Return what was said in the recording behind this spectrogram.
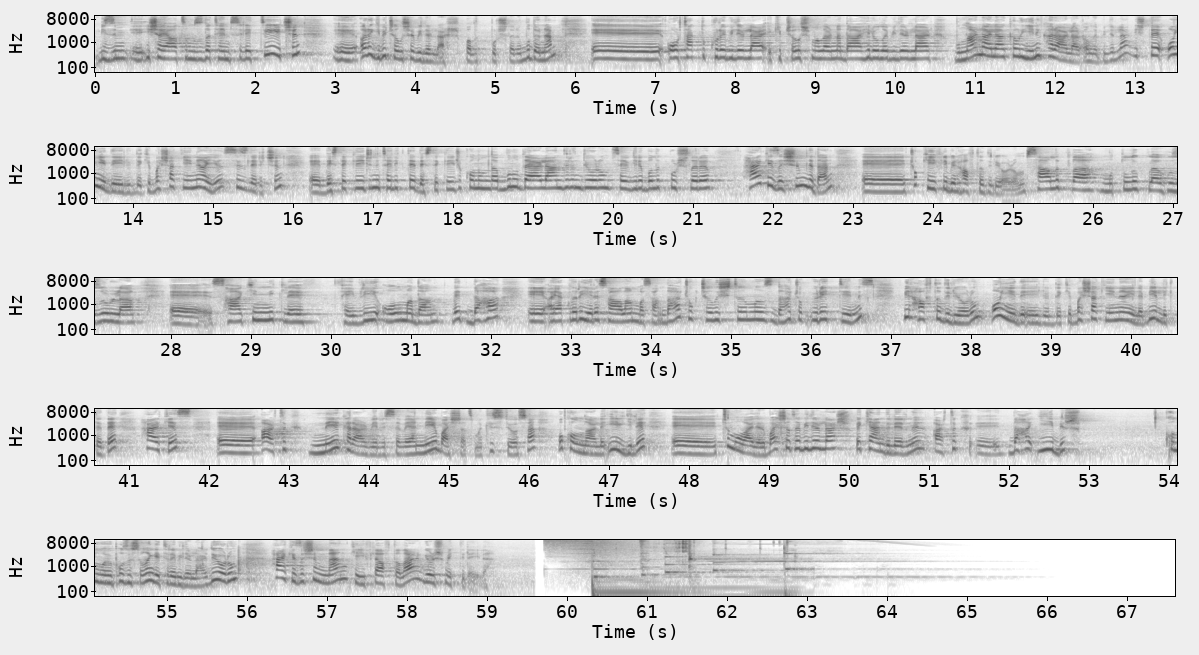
bizim e, iş hayatımızı da temsil ettiği için e, arı gibi çalışabilirler balık burçları bu dönem. E, ortaklık kurabilirler, ekip çalışmalarına dahil olabilirler. Bunlarla alakalı yeni kararlar alabilirler. İşte 17 Eylül'deki Başak Yeni Ayı sizler için destekleyici nitelikte, destekleyici konumda. Bunu değerlendirin diyorum sevgili balık burçları. Herkese şimdiden e, çok keyifli bir hafta diliyorum. Sağlıkla, mutlulukla, huzurla, e, sakinlikle, fevri olmadan ve daha e, ayakları yere sağlam basan, daha çok çalıştığımız, daha çok ürettiğimiz bir hafta diliyorum. 17 Eylül'deki Başak Yeni Ay ile birlikte de herkes e, artık neye karar verirse veya neye başlatmak istiyorsa o konularla ilgili e, tüm olayları başlatabilirler ve kendilerini artık e, daha iyi bir konuma ve pozisyona getirebilirler diyorum. Herkese şimdiden keyifli haftalar. Görüşmek dileğiyle.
